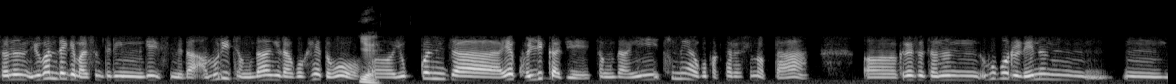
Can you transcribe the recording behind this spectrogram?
저는 유관되게 말씀드린 게 있습니다. 아무리 정당이라고 해도 예. 어, 유권자의 권리까지 정당이 침해하고 박탈할 수는 없다. 어, 그래서 저는 후보를 내는 음,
